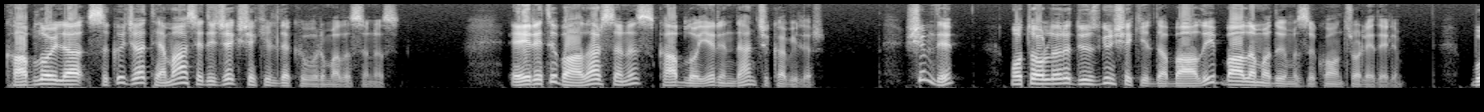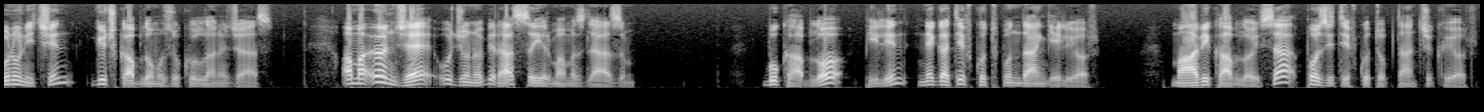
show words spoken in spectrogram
kabloyla sıkıca temas edecek şekilde kıvırmalısınız. Eğreti bağlarsanız kablo yerinden çıkabilir. Şimdi, motorları düzgün şekilde bağlayıp bağlamadığımızı kontrol edelim. Bunun için güç kablomuzu kullanacağız. Ama önce ucunu biraz sıyırmamız lazım. Bu kablo, pilin negatif kutbundan geliyor. Mavi kablo ise pozitif kutuptan çıkıyor.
